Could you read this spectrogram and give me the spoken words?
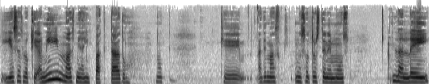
y eso es lo que a mí más me ha impactado, ¿no? Que además nosotros tenemos la ley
